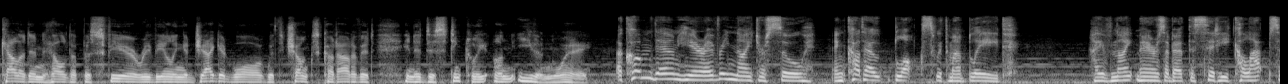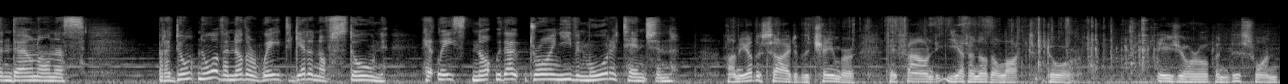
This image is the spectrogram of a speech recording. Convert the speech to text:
Kaladin held up a sphere revealing a jagged wall with chunks cut out of it in a distinctly uneven way. I come down here every night or so and cut out blocks with my blade. I have nightmares about the city collapsing down on us, but I don't know of another way to get enough stone, at least not without drawing even more attention. On the other side of the chamber, they found yet another locked door. Azure opened this one,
